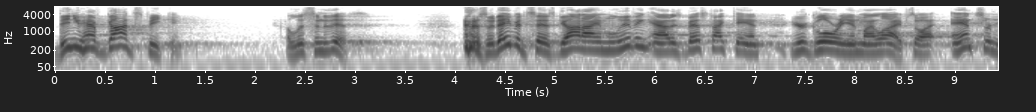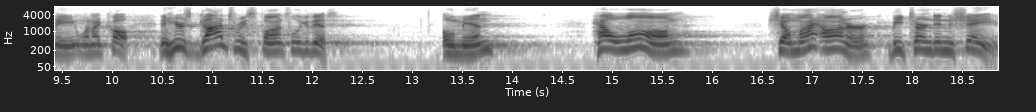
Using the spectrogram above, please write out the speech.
Then you have God speaking. Now listen to this. so David says, God, I am living out as best I can your glory in my life. So I, answer me when I call. Now here's God's response. Look at this. O men, how long shall my honor be turned into shame?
